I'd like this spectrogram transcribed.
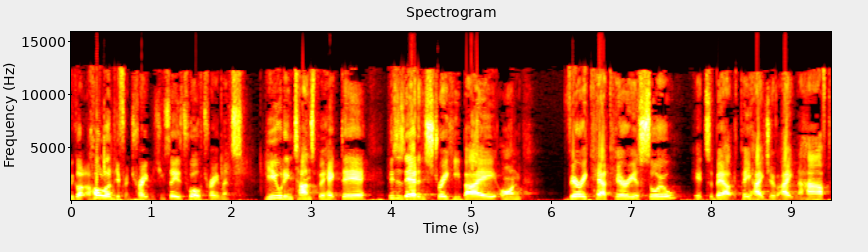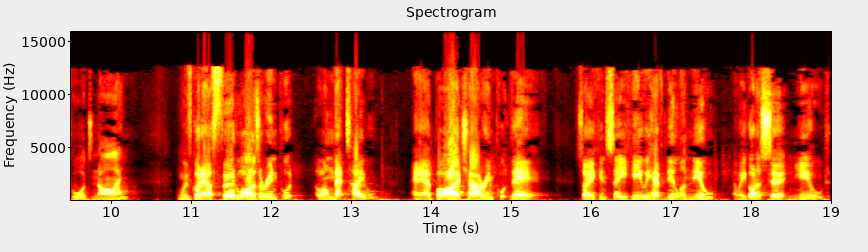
We've got a whole lot of different treatments. You can see there's 12 treatments. Yield in tonnes per hectare. This is out in Streaky Bay on very calcareous soil. It's about pH of 8.5 towards 9. And we've got our fertiliser input along that table and our biochar input there. So you can see here we have nil and nil, and we got a certain yield.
